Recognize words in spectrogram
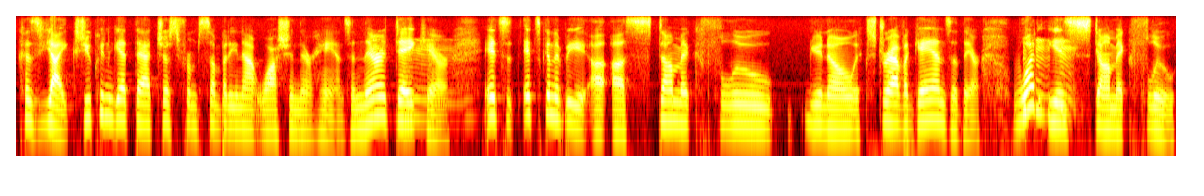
because yikes, you can get that just from somebody not washing their hands, and they're at daycare. Mm. It's it's going to be a, a stomach flu you know, extravaganza there. What mm-hmm. is stomach flu?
